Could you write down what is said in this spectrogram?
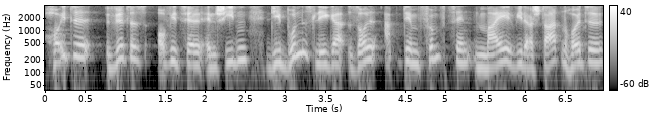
heute wird es offiziell entschieden. Die Bundesliga soll ab dem 15. Mai wieder starten. Heute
